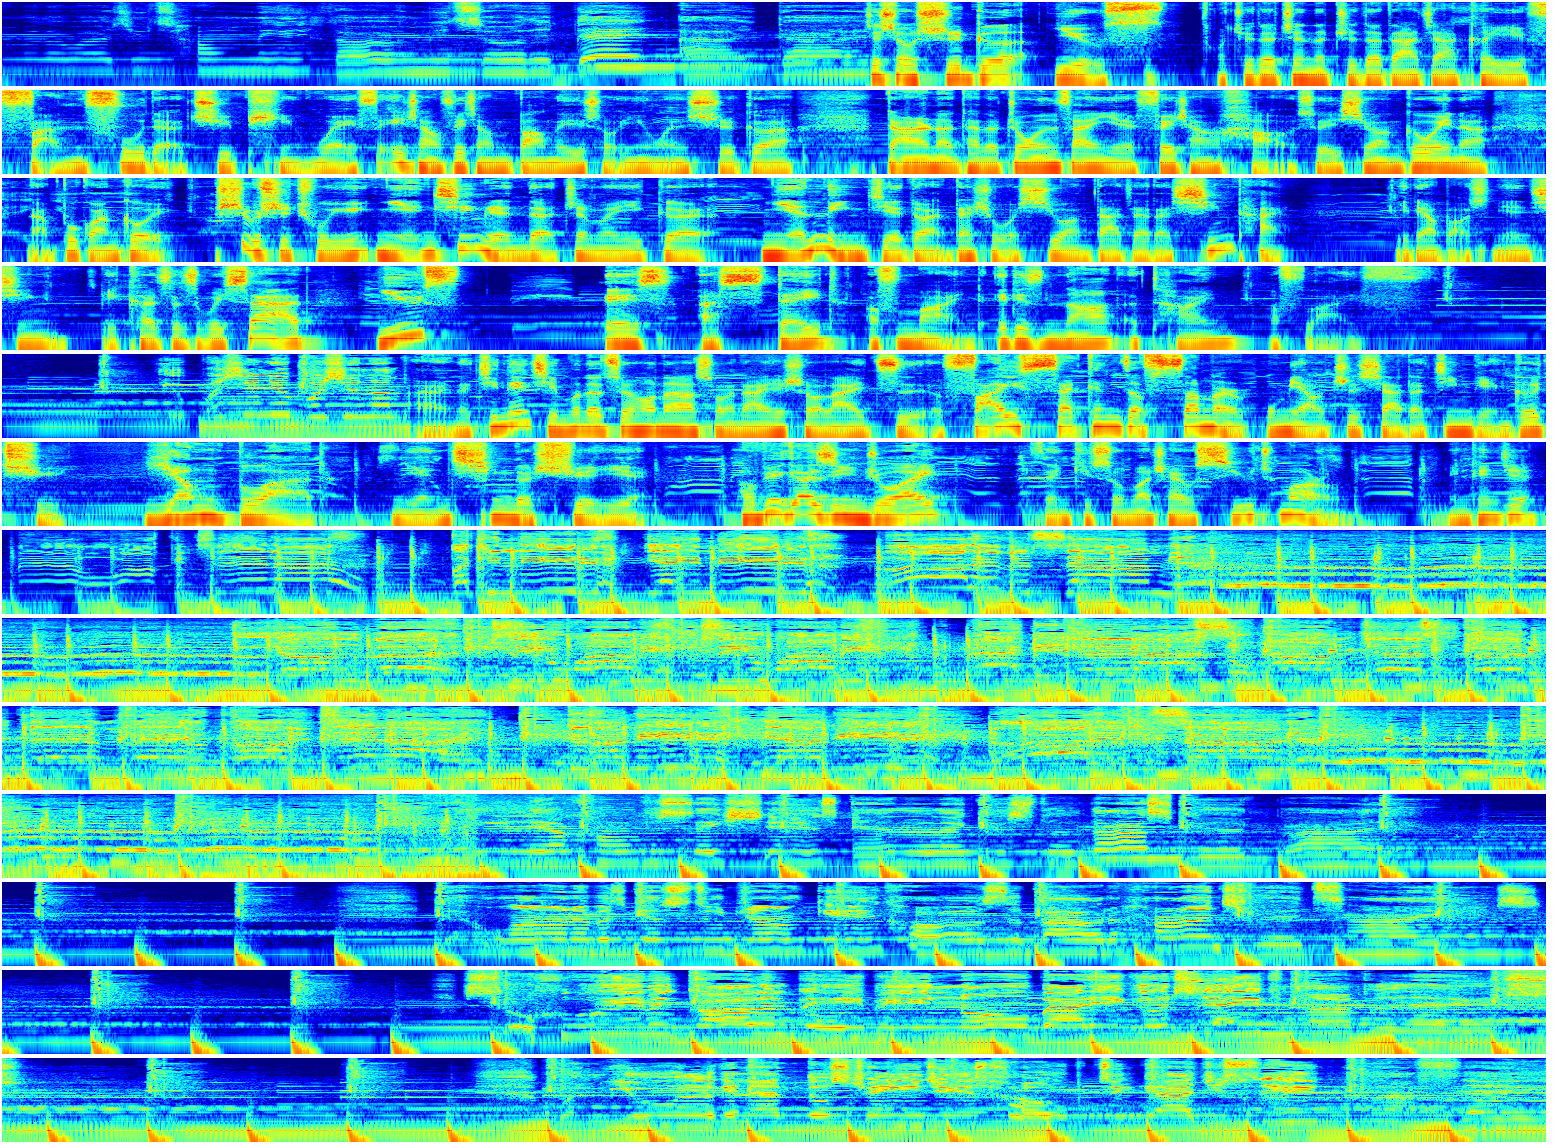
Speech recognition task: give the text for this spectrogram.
这首诗歌《Youth》 我觉得真的值得大家可以反复的去品味，非常非常棒的一首英文诗歌。当然呢，它的中文翻译也非常好，所以希望各位呢，那不管各位是不是处于年轻人的这么一个年龄阶段，但是我希望大家的心态一定要保持年轻，because as we said, youth is a state of mind. It is not a time of life. 哎，那今天节目的最后呢，送给大家一首来自 Five Seconds of Summer 五秒之下的经典歌曲《Young Blood》年轻的血液。Hope you guys enjoy. Thank you so much. I will see you tomorrow. 明天见。Us gets too drunk and calls about a hundred times. So who you been calling, baby? Nobody could take my place. When you looking at those strangers, hope to God you see my face.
